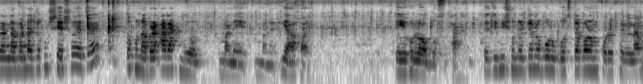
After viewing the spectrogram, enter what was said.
রান্নাবান্না যখন শেষ হয়ে যায়, তখন আবার আর এক নিয়ত মানে মানে ইয়া হয়। এই হলো অবস্থা। তো যে মিশনের জন্য গরু গোসটা গরম করে ফেললাম।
